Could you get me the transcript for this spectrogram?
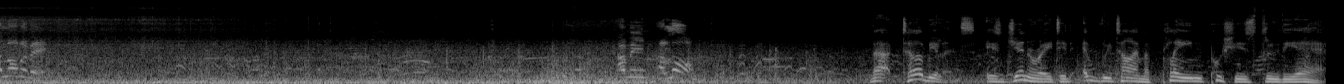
A lot of it. I mean, a lot. That turbulence is generated every time a plane pushes through the air.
